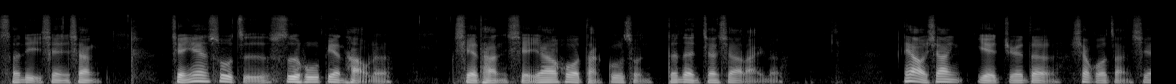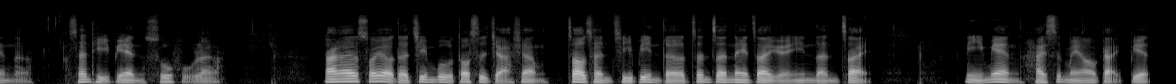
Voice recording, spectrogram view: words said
生理现象，检验数值似乎变好了，血糖、血压或胆固醇等等降下来了，你好像也觉得效果展现了，身体变舒服了。然而，所有的进步都是假象。造成疾病的真正内在原因仍在里面，还是没有改变。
